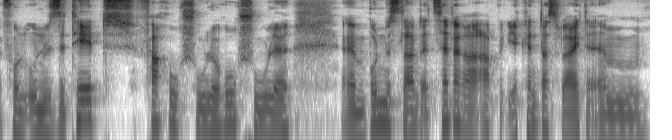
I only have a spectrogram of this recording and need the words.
von Universität, Fachhochschule, Hochschule, ähm, Bundesland etc. ab. Ihr kennt das vielleicht, ähm,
